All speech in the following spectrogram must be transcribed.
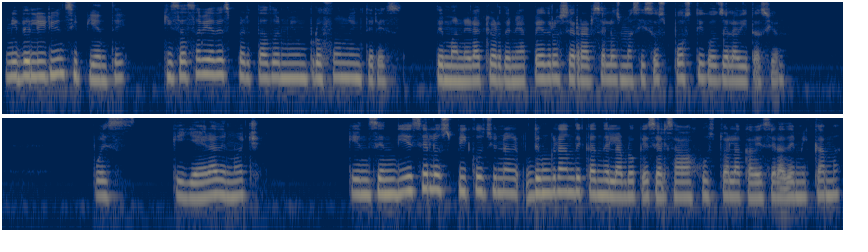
mi delirio incipiente quizás había despertado en mí un profundo interés, de manera que ordené a Pedro cerrarse los macizos póstigos de la habitación, pues que ya era de noche, que encendiese los picos de, de, un grande candelabro que se alzaba justo a la cabecera de mi cama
